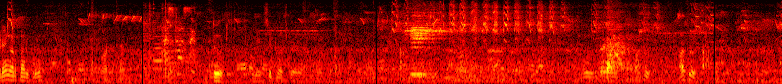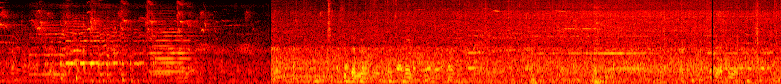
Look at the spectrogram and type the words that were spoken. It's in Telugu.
ఇక్కడేం కడతారు ఇప్పుడు? వాటర్ ట్యాంక్ నెట్ సెట్ మర్చిపోయారు ఆసు ఆసు.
